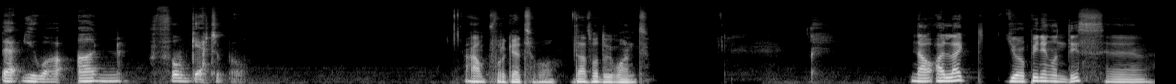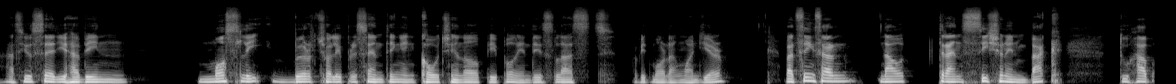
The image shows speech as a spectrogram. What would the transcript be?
that you are unforgettable. Unforgettable. That's what we want. Now, I like your opinion on this. Uh, as you said, you have been mostly virtually presenting and coaching a lot of people in this last a bit more than one year. But things are now transitioning back to have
